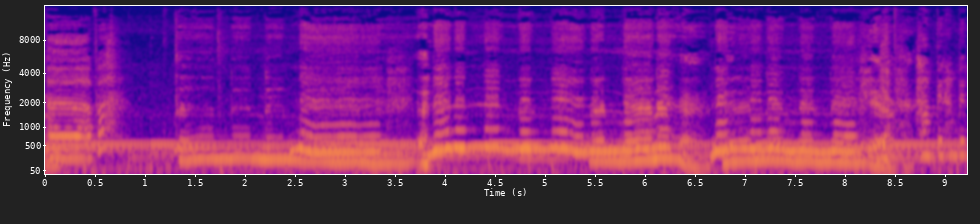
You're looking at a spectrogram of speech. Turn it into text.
eh, apa? eh, Ya, Ya, hampir-hampir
